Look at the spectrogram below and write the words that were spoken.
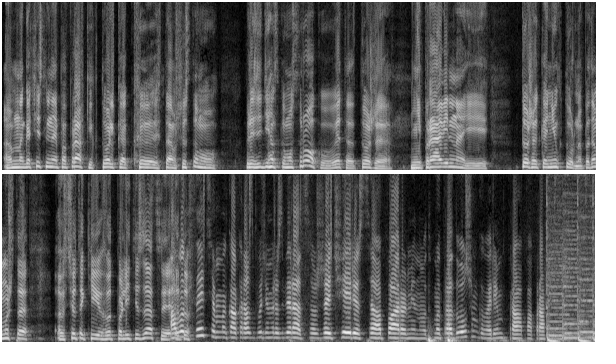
э, многочисленные поправки только к там, шестому президентскому сроку, это тоже неправильно и тоже конъюнктурно, потому что э, все-таки вот политизация... А это... вот с этим мы как раз будем разбираться уже через пару минут. Мы продолжим, говорим про поправки.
